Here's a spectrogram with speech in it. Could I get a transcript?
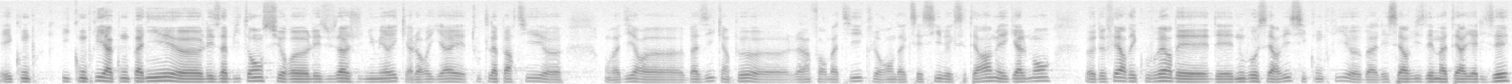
et y compris accompagner les habitants sur les usages du numérique. Alors il y a toute la partie on va dire, euh, basique, un peu euh, l'informatique, le rendre accessible, etc. Mais également euh, de faire découvrir des, nouveaux services, y compris bah, les services dématérialisés.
